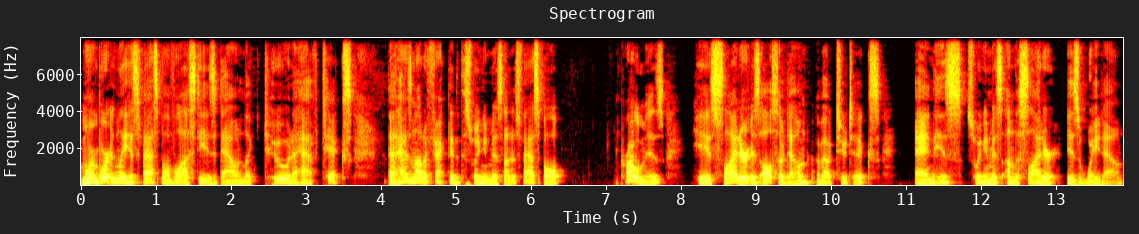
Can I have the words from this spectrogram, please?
More importantly, his fastball velocity is down like two and a half ticks. That has not affected the swing and miss on his fastball. Problem is, his slider is also down about two ticks, and his swing and miss on the slider is way down.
